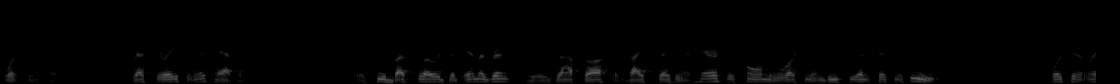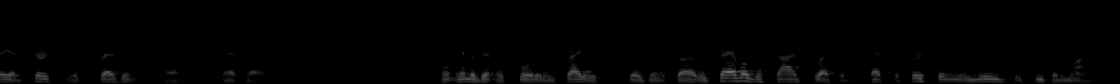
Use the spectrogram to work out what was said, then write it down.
fortunately. Restoration is happening. There are two busloads of immigrants who were dropped off at Vice President Harris's home in Washington, D.C. on Christmas Eve. Fortunately, a church was present uh, that helped. One immigrant was quoted in Friday's Joy Journal Star We traveled with God's blessing. That's the first thing we need to keep in mind.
